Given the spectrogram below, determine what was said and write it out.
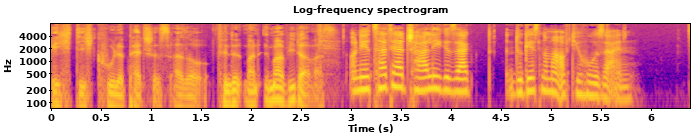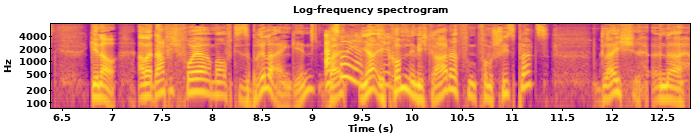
Richtig coole Patches. Also findet man immer wieder was. Und jetzt hat ja Charlie gesagt, du gehst nochmal auf die Hose ein. Genau. Aber darf ich vorher mal auf diese Brille eingehen? Ach so, ja. Ja, ich komme nämlich gerade vom, vom Schießplatz gleich in der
